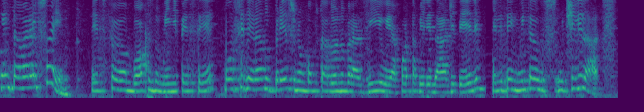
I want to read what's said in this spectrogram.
Então era isso aí. Esse foi o unboxing do Mini PC. Considerando o preço de um computador no Brasil e a portabilidade dele, ele tem muitas utilidades.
